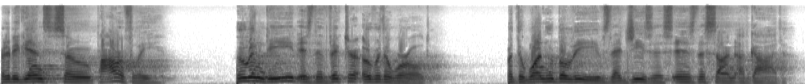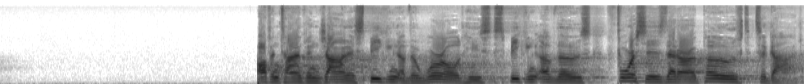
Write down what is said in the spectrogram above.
But it begins so powerfully. Who indeed is the victor over the world? but the one who believes that Jesus is the Son of God. Oftentimes, when John is speaking of the world, he's speaking of those forces that are opposed to God.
